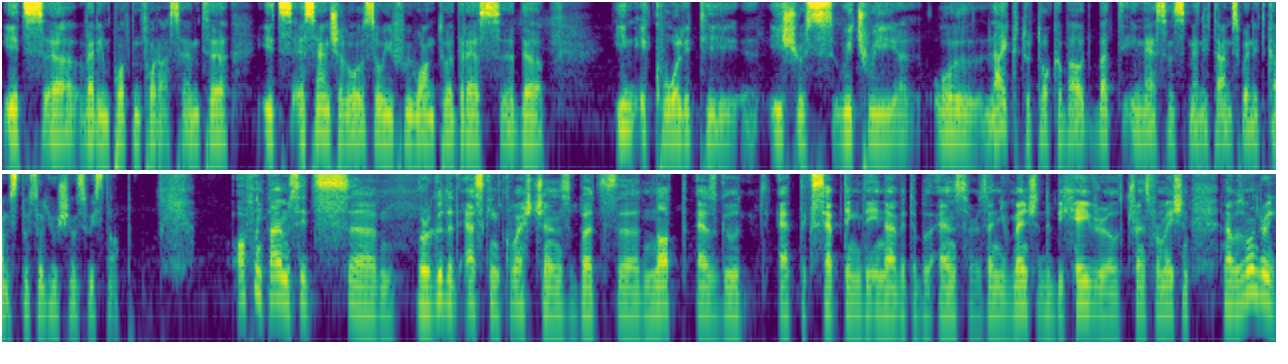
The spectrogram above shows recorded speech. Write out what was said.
it's uh, very important for us. And uh, it's essential also if we want to address uh, the inequality uh, issues which we uh, all like to talk about but in essence many times when it comes to solutions we stop oftentimes it's um, we're good at asking questions but uh, not as good at accepting the inevitable answers. And you've mentioned the behavioral transformation. And i was wondering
